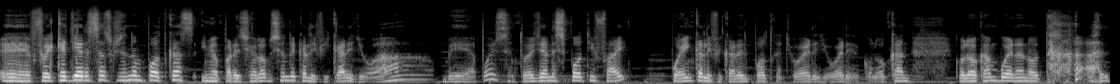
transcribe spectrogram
Eh, fue que ayer estaba escuchando un podcast y me apareció la opción de calificar y yo, ah, vea pues, entonces ya en Spotify pueden calificar el podcast, yo veré, yo veré, colocan, colocan buena nota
